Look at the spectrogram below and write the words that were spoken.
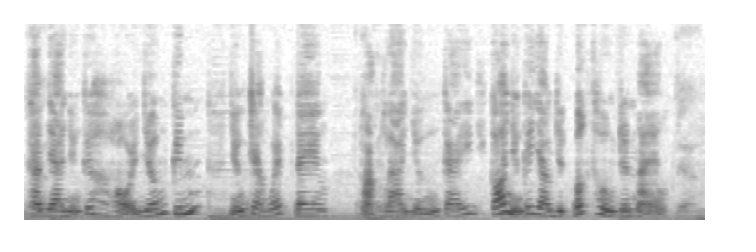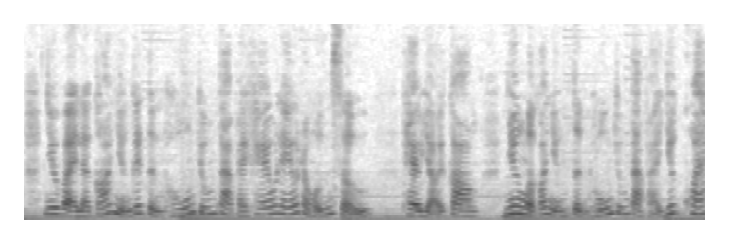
dạ, tham gia những cái hội nhóm kín, những trang web đen hoặc là những cái có những cái giao dịch bất thường trên mạng. dạ, Như vậy là có những cái tình huống chúng ta phải khéo léo trong ứng xử, theo dõi con, nhưng mà có những tình huống chúng ta phải dứt khoát,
